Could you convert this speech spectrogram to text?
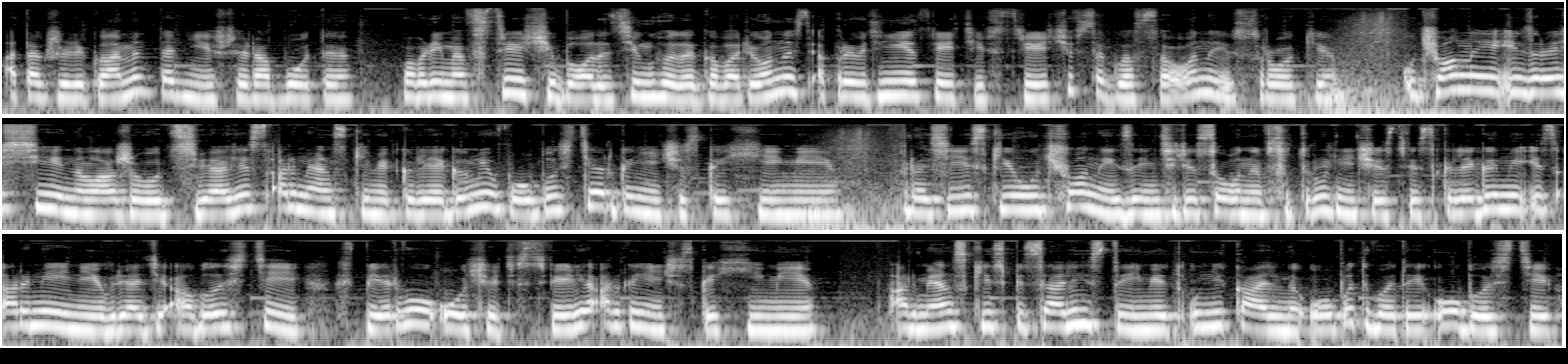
а также регламент дальнейшей работы. Во время встречи была достигнута договоренность о проведении третьей встречи в согласованные сроки. Ученые из России налаживают связи с армянскими коллегами в области органической химии. Российские ученые заинтересованы в сотрудничестве с коллегами из Армении в ряде областей, в первую первую очередь в сфере органической химии. Армянские специалисты имеют уникальный опыт в этой области,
